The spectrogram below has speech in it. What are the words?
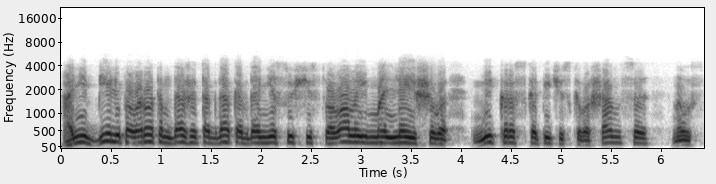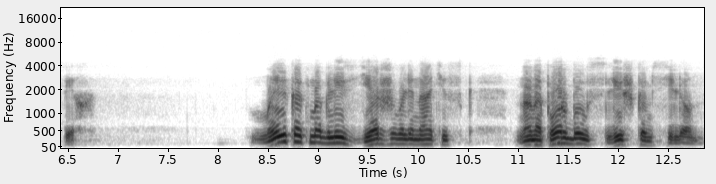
Они били по воротам даже тогда, когда не существовало и малейшего микроскопического шанса на успех. Мы, как могли, сдерживали натиск, но напор был слишком силен.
